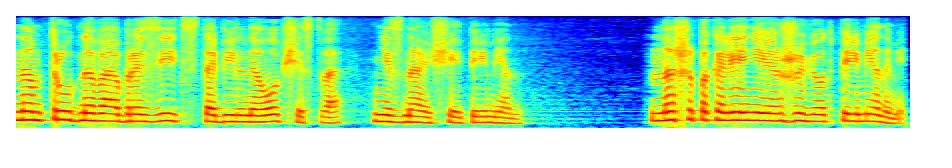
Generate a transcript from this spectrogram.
Нам трудно вообразить стабильное общество, не знающее перемен. Наше поколение живет переменами.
